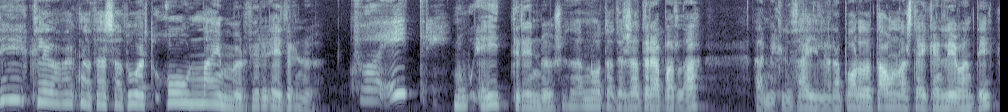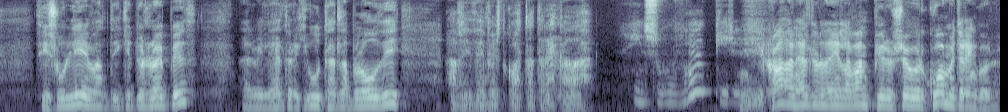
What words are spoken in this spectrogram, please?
Líklega vegna þess að þú ert ónæmur fyrir eitrinu. Hvað eitri? Nú eitrinu sem það nota til þess að drepa alla, það er miklu þægilega að borða dánasteik en lifandi, því svo lifandi getur hlaupið, þær vilja heldur ekki úthella blóði af því þeim finnst gott að drekka það. Eins og vampýrur. Í hvaðan heldur það eiginlega vampýru sögur komutrengur?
